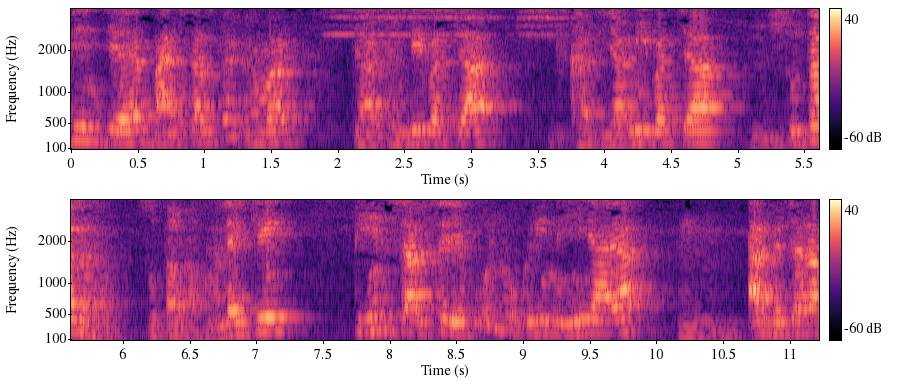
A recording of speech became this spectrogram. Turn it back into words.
दिन जो है बाईस साल तक हमार झारखंडी बच्चा खतियानी बच्चा हम्म। सुतल रहा। सुतल रहो लेकिन तीन साल से एको नौकरी नहीं आया। हम्म, और बेचारा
